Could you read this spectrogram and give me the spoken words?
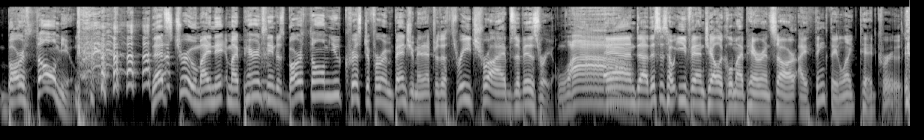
Bartholomew. That's true. My na- my parents named us Bartholomew, Christopher, and Benjamin after the three tribes of Israel. Wow. And uh, this is how evangelical my parents are. I think they like Ted Cruz.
